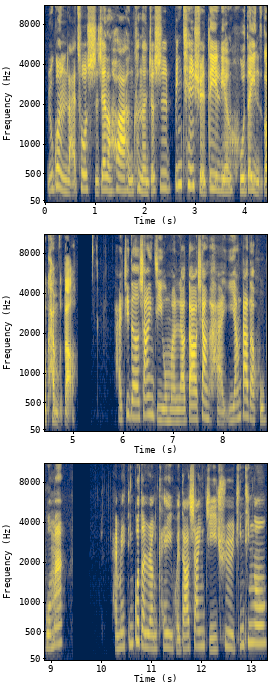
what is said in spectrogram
如果你来错时间的话，很可能就是冰天雪地，连湖的影子都看不到。还记得上一集我们聊到像海一样大的湖泊吗？还没听过的人可以回到上一集去听听哦。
